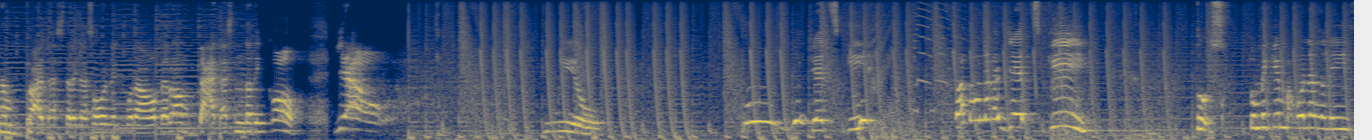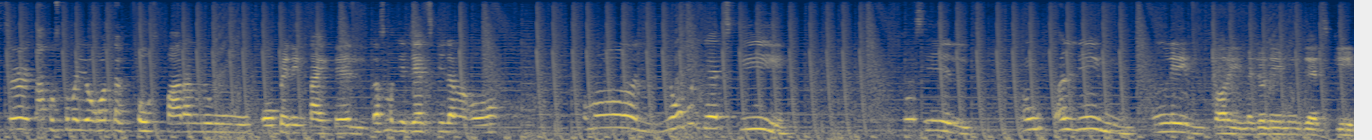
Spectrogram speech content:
Ng badass talaga. So, nagmura ako. Pero ang badass ng dating ko. Yo! Wheel. Jet ski? Ba't ako naka-jet ski? Tu- tumikim ako ng laser, tapos tumayo ako at nag-post parang nung opening title. Tapos mag-jet ski lang ako. Come on! Yung mag-jet ski! Basil! Ang, ang lame. Ang lame. Sorry, medyo lame yung jet ski.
